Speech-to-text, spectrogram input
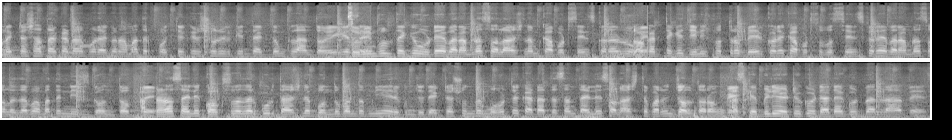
অনেকটা সাঁতার কাটার পর এখন আমাদের প্রত্যেকের শরীর কিন্তু একদম ক্লান্ত হয়ে গেছে। সুইমিং পুল থেকে উঠে এবার আমরা চলে আসলাম কাপড় চেঞ্জ করার রুম লকার থেকে জিনিসপত্র বের করে কাপড় চোপড় চেঞ্জ করে এবার আমরা চলে যাব আমাদের নিজ গন্তব্যে। আপনারা চাইলে কক্সবাজার ঘুরতে আসলে বন্ধু বান্ধব নিয়ে এরকম যদি একটা সুন্দর মুহূর্তে কাটাতে চান তাইলে চলে আসতে পারেন জলতরঙ্গে। আজকের ভিডিও এটুকু ডাটা গুড বাই আল্লাহ হাফেজ।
